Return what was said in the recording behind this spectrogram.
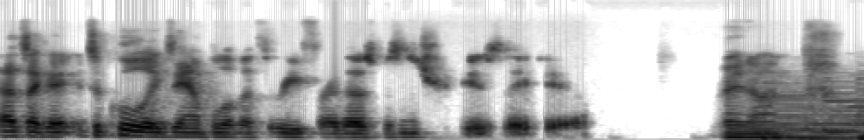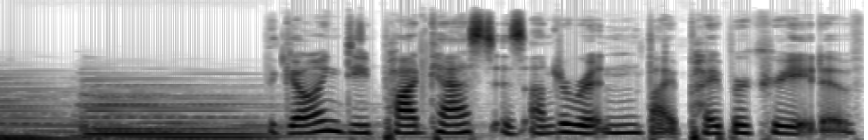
that's like a it's a cool example of a three for those business reviews they do right on the Going Deep podcast is underwritten by Piper Creative.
